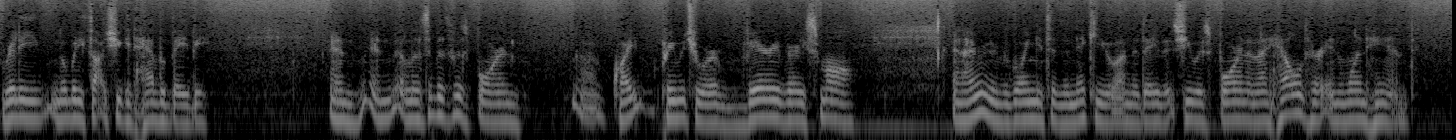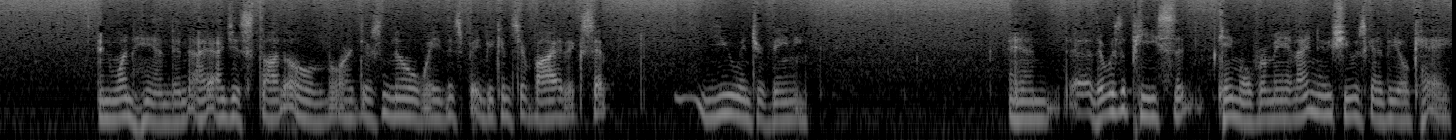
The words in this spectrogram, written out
really, nobody thought she could have a baby. And, and Elizabeth was born uh, quite premature, very, very small. And I remember going into the NICU on the day that she was born, and I held her in one hand. In one hand. And I, I just thought, oh, Lord, there's no way this baby can survive except you intervening. And uh, there was a peace that came over me, and I knew she was going to be okay.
